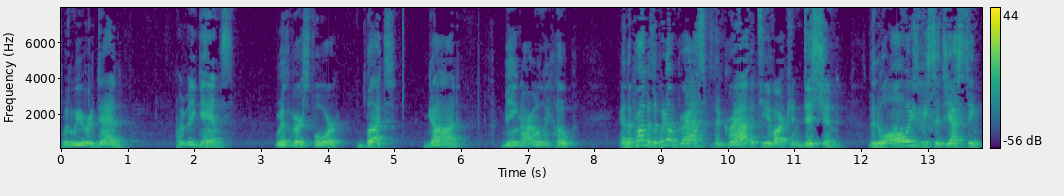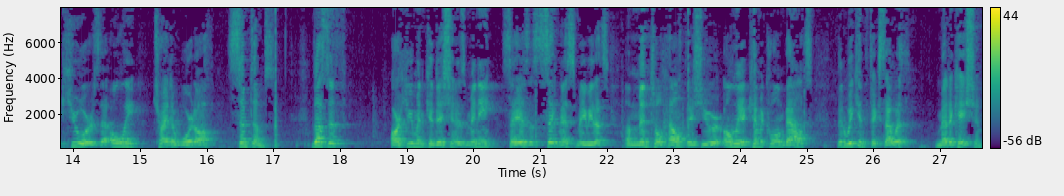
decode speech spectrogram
when we were dead. It begins with verse 4 But God being our only hope. And the problem is, if we don't grasp the gravity of our condition, then we'll always be suggesting cures that only try to ward off symptoms. Thus, if our human condition, as many say, is a sickness, maybe that's a mental health issue or only a chemical imbalance, then we can fix that with medication.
